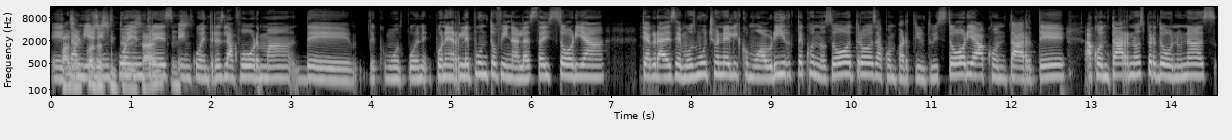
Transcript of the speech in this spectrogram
eh, también encuentres, encuentres la forma de, de como ponerle punto final a esta historia Te agradecemos mucho, Nelly, como abrirte con nosotros, a compartir tu historia, a contarte, a contarnos, perdón, unas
